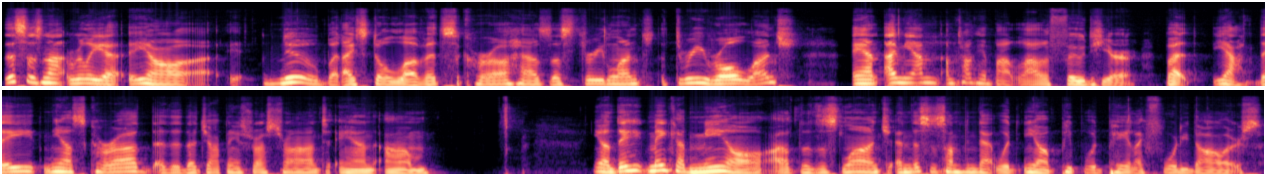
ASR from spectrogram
this is not really a you know uh, new, but I still love it. Sakura has this three lunch, three roll lunch. And I mean, I'm, I'm talking about a lot of food here, but yeah, they, you know, Sakura, the, the Japanese restaurant, and um, you know, they make a meal out of this lunch, and this is something that would, you know, people would pay like forty dollars,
